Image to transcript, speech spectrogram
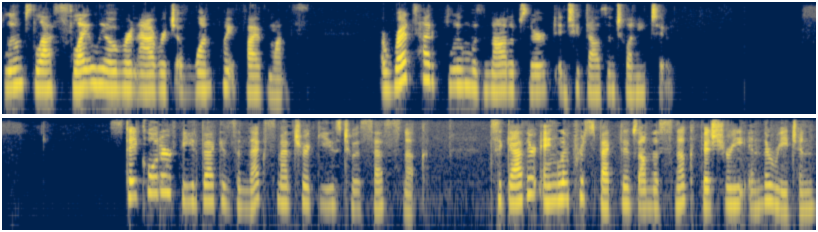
blooms last slightly over an average of 1.5 months. A red tide bloom was not observed in 2022. Stakeholder feedback is the next metric used to assess snook. To gather angler perspectives on the snook fishery in the region,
